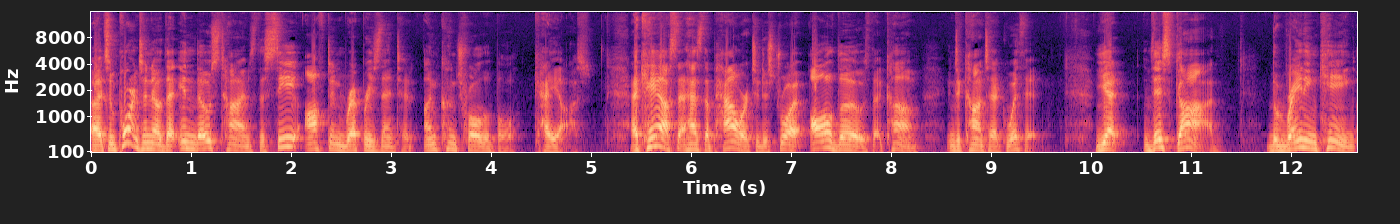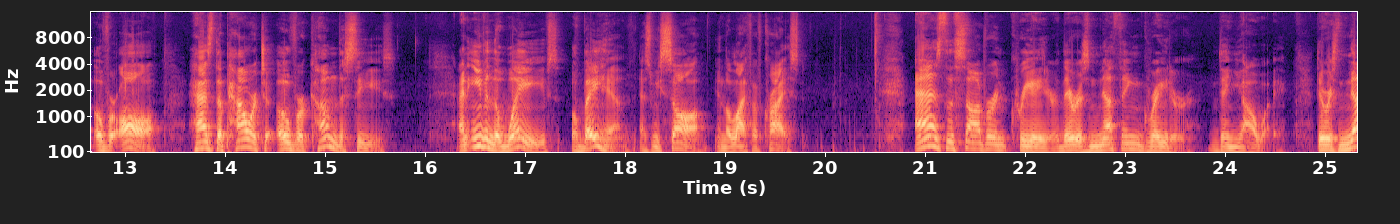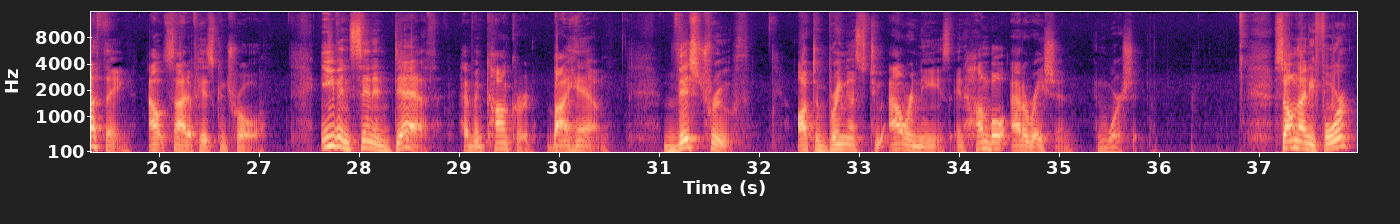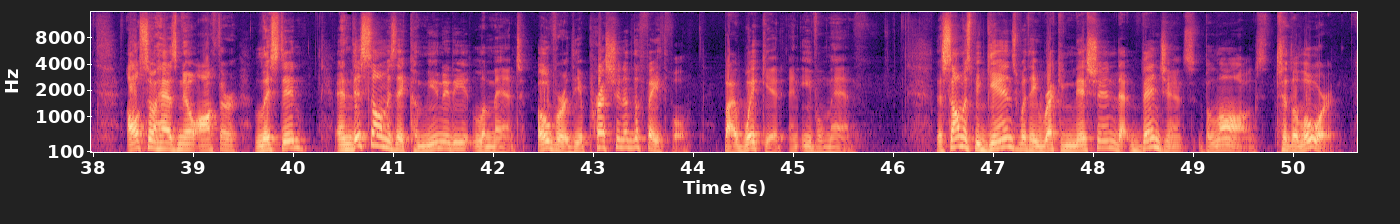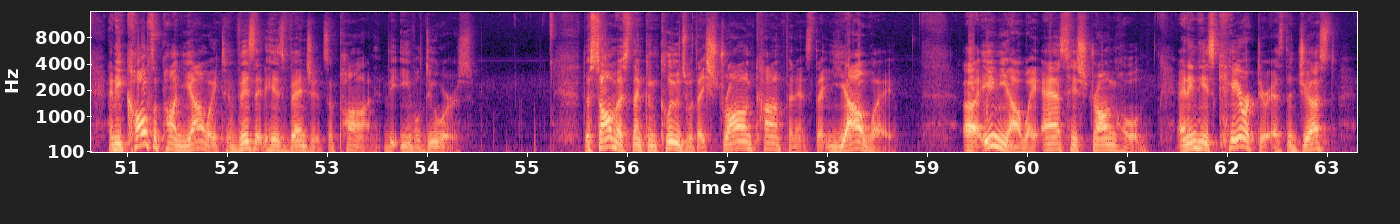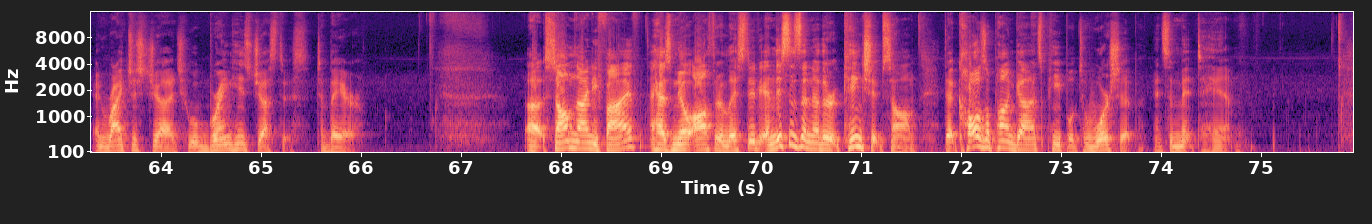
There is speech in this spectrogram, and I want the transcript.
Uh, it's important to note that in those times, the sea often represented uncontrollable chaos, a chaos that has the power to destroy all those that come into contact with it. Yet, this God, the reigning king over all, has the power to overcome the seas. And even the waves obey him, as we saw in the life of Christ. As the sovereign creator, there is nothing greater than Yahweh. There is nothing outside of his control. Even sin and death have been conquered by him. This truth ought to bring us to our knees in humble adoration and worship. Psalm 94 also has no author listed, and this psalm is a community lament over the oppression of the faithful by wicked and evil men. The psalmist begins with a recognition that vengeance belongs to the Lord, and he calls upon Yahweh to visit his vengeance upon the evildoers. The psalmist then concludes with a strong confidence that Yahweh uh, in Yahweh as his stronghold, and in his character as the just and righteous judge who will bring his justice to bear. Uh, psalm 95 has no author listed, and this is another kingship psalm that calls upon God's people to worship and submit to him.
